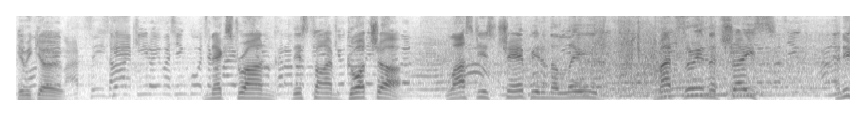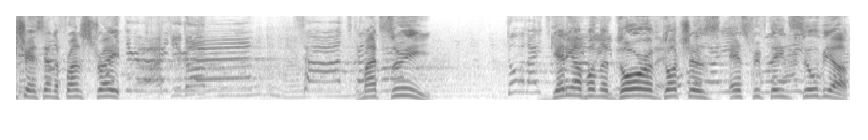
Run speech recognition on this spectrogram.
Here we go. Next run. This time, Gotcha. Last year's champion in the lead. Matsui in the chase. Initiates down the front straight. Matsui getting up on the door of Gotcha's S15 Silvia.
